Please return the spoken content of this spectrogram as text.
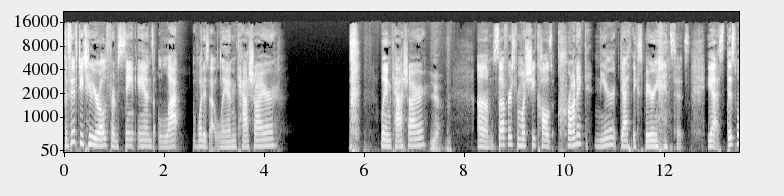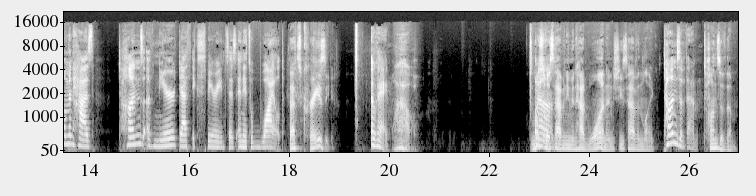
The 52 year old from St. Anne's, La- what is that, Lancashire? Lancashire? yeah um, suffers from what she calls chronic near death experiences. Yes, this woman has tons of near death experiences and it's wild. that's crazy Okay. Wow. Most of us Um, haven't even had one, and she's having like Tons of them. tons of them.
